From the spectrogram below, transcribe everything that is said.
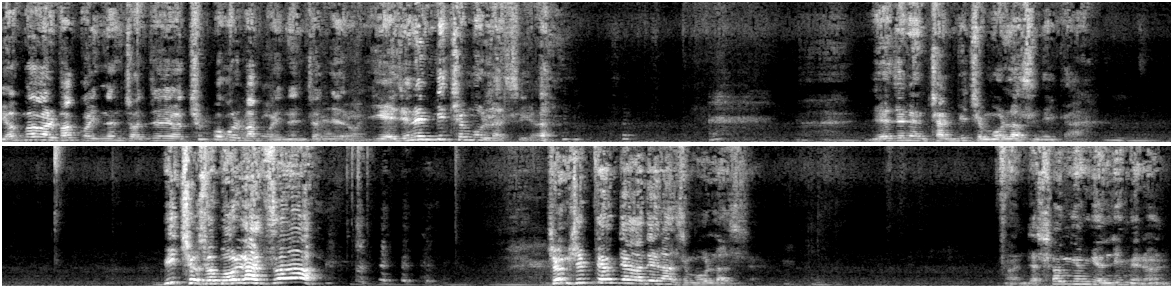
영광을 받고 있는 존재요 축복을 받고 있는 존재요 예전엔 미처 몰랐어요. 예전엔 잘 미처 몰랐으니까. 미쳐서 몰랐어! 정신병자가 되나서 몰랐어. 아, 이제 성령 열리면은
